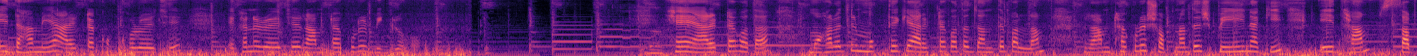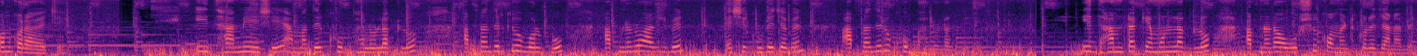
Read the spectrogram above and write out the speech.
এই ধামে আরেকটা কক্ষ রয়েছে। এখানে রয়েছে রাম ঠাকুরের বিগ্রহ। হ্যাঁ আরেকটা কথা। মহারাজের মুখ থেকে আরেকটা কথা জানতে পারলাম। রাম ঠাকুরের স্বপ্নাদেশ পেয়েই নাকি এই ধাম স্থাপন করা হয়েছে। এই ধামে এসে আমাদের খুব ভালো লাগল। আপনাদেরকেও বলব, আপনারাও আসবেন, এসে ঘুরে যাবেন। আপনাদেরও খুব ভালো লাগবে। এই ধামটা কেমন লাগল, আপনারা অবশ্যই কমেন্ট করে জানাবেন।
